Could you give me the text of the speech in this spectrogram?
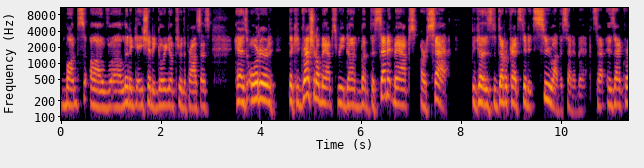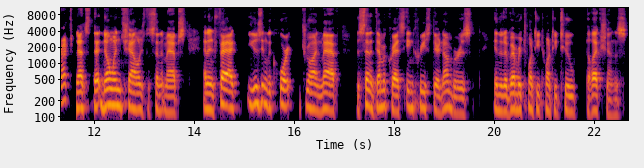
months of uh, litigation and going up through the process, has ordered the congressional maps redone, but the Senate maps are set because the Democrats didn't sue on the Senate map. Is that is that correct? That's that. No one challenged the Senate maps, and in fact, using the court drawn map, the Senate Democrats increased their numbers in the November 2022 elections.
